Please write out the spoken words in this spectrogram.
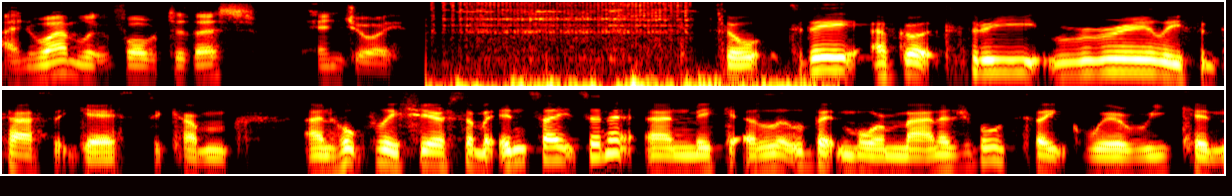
I know I'm looking forward to this. Enjoy. So today I've got three really fantastic guests to come and hopefully share some insights in it and make it a little bit more manageable to think where we can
